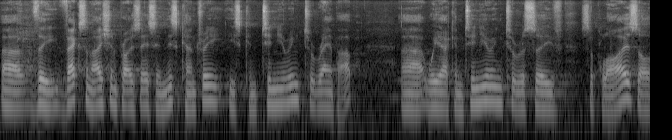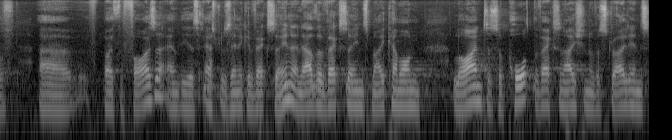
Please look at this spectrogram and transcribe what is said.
Uh, the vaccination process in this country is continuing to ramp up. Uh, we are continuing to receive supplies of uh, both the Pfizer and the AstraZeneca vaccine, and other vaccines may come online to support the vaccination of Australians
